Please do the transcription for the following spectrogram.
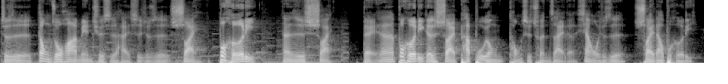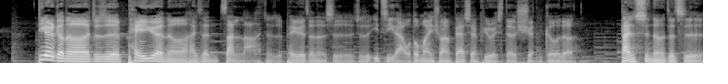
就是动作画面确实还是就是帅，不合理，但是帅。对，但是不合理跟帅它不用同时存在的，像我就是帅到不合理。第二个呢，就是配乐呢还是很赞啦，就是配乐真的是就是一直以来我都蛮喜欢 Fast and Furious 的选歌的，但是呢这次，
